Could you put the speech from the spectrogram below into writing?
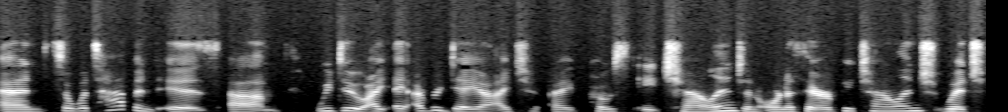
and so what's happened is um, we do. I, I every day I, I post a challenge, an ornitherapy challenge, which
